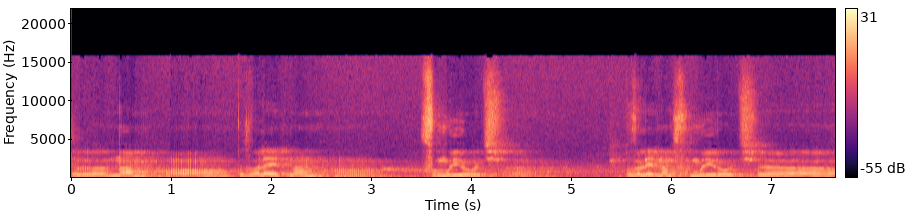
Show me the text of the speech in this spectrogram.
нам, позволяет нам сформулировать позволяет нам сформулировать э,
